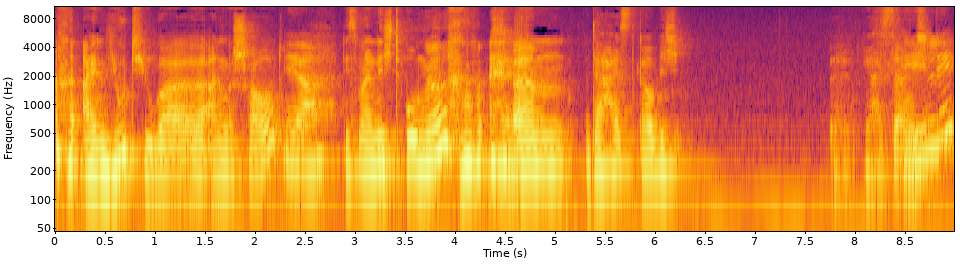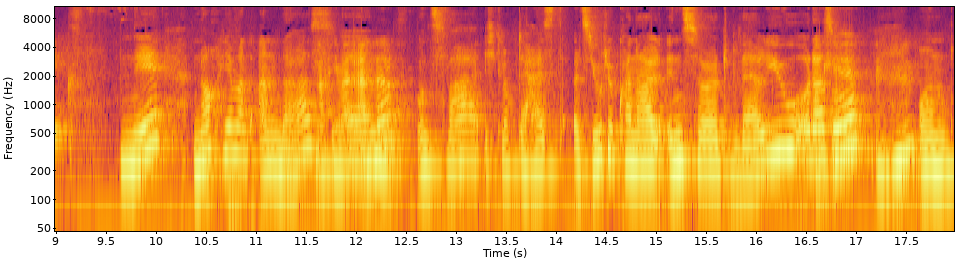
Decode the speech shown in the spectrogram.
einen YouTuber äh, angeschaut. Ja. Diesmal nicht Unge. ähm, der heißt, glaube ich, wie heißt der eigentlich? Felix? Nee, noch jemand anders. Noch jemand ähm, anders? Und zwar, ich glaube, der heißt als YouTube-Kanal Insert Value oder Okay. Mhm. so. Und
